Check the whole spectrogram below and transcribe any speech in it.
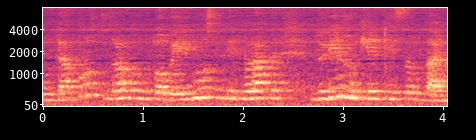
бути, а просто зразу готовий. І можете підбирати довільну кількість завдань.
